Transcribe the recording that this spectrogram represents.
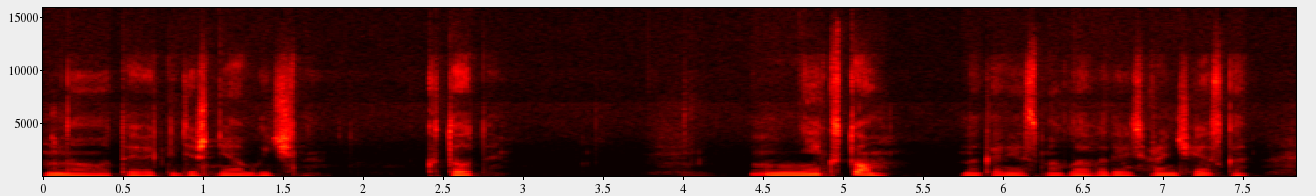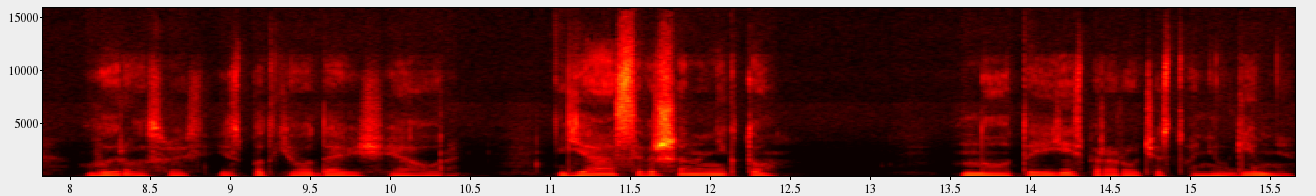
«Но ты выглядишь необычно. Кто ты?» «Никто», — наконец смогла выдавить Франческа, вырвавшись из-под его давящей ауры. «Я совершенно никто. Но ты и есть пророчество, не лги мне».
